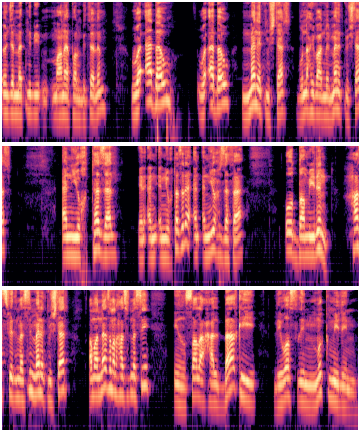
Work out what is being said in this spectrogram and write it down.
Önce metni bir mana yapalım bitirelim. Ve ebev ve ebev men etmişler. Bu nahiv men etmişler. En yuhtezel yani en, en yuhtazere en, en yuhzefe o damirin hasfedilmesini men etmişler. Ama ne zaman hasfedilmesi? İn salahal baki li vaslin mukmilin.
